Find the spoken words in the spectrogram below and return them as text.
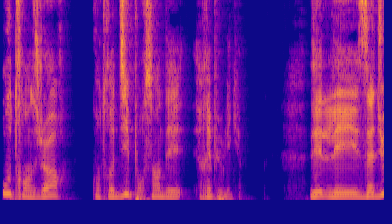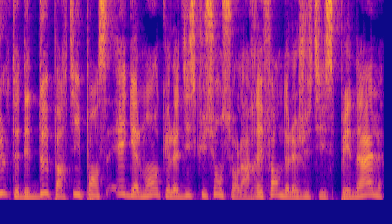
ou transgenres, contre 10% des républicains. Les adultes des deux partis pensent également que la discussion sur la réforme de la justice pénale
